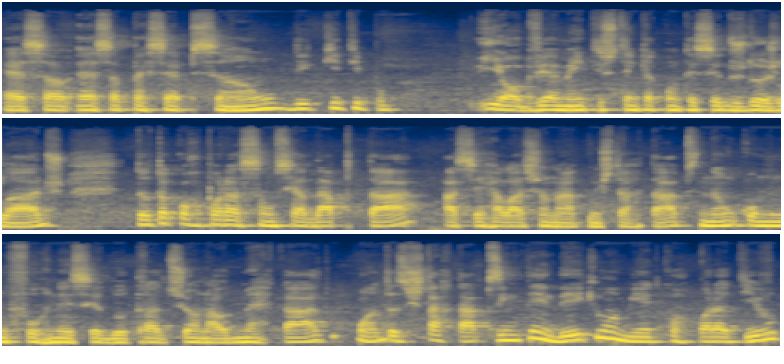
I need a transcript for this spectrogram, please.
essa, essa percepção de que, tipo, e obviamente isso tem que acontecer dos dois lados, tanto a corporação se adaptar a se relacionar com startups, não como um fornecedor tradicional do mercado, quanto as startups entender que o ambiente corporativo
